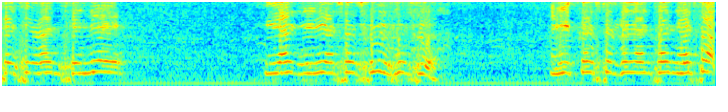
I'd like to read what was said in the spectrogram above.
सचिवान शिंदे या जिल्ह्याचं सुपुत्र आणि कष्टकऱ्यांचा नेता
